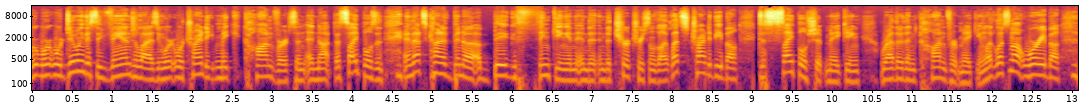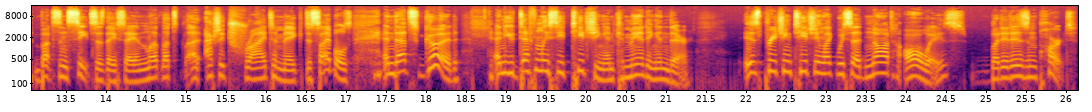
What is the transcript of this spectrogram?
We're, we're, we're, doing this evangelizing. We're, we're trying to make converts and, and not disciples. And, and that's kind of been a, a big thinking in, in, the, in the church recently. Like, let's try to be about discipleship making rather than convert making. Let, let's not worry about butts and seats, as they say, and let, let's uh, actually try to make disciples. And that's good. And you definitely see teaching and commanding in there. Is preaching teaching, like we said, not always, but it is in part.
